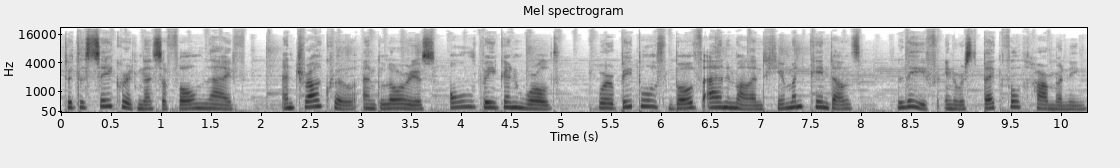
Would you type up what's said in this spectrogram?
to the sacredness of all life and tranquil and glorious all vegan world where people of both animal and human kingdoms live in respectful harmony.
